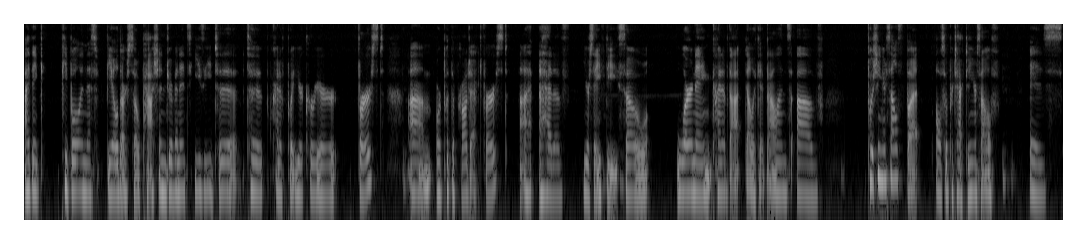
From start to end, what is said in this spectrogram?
I think people in this field are so passion driven it's easy to to kind of put your career first um, or put the project first uh, ahead of your safety. So learning kind of that delicate balance of pushing yourself but also protecting yourself is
